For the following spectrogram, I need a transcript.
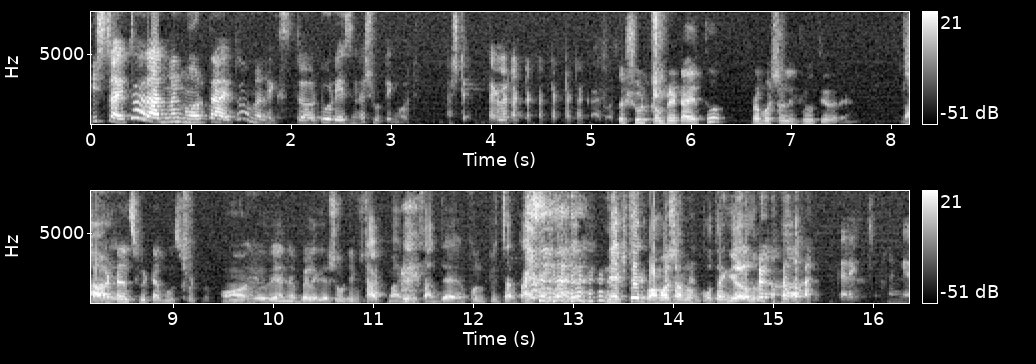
ಇಷ್ಟ ಆಯ್ತು ಅದಾದ್ಮೇಲೆ ನೋಡ್ತಾ ಆಯ್ತು ಆಮೇಲೆ ನೆಕ್ಸ್ಟ್ ಟೂ ಡೇಸ್ ಇಂದ ಶೂಟಿಂಗ್ ಹೋದ್ವಿ. ಅಷ್ಟೇ. ತಗಲ ಟಕ್ ಟಕ್ ಟಕ್ ಟಕ್ ಟಕ್ ಟಕ್ ಆಗೋದು. ಶೂಟ್ ಕಂಪ್ಲೀಟ್ ಆಯ್ತು ಪ್ರಮೋಷನ್ ಕೂತಿದ್ದಾರೆ. ಶಾರ್ಟ್ ಅಂಡ್ ಸ್ವೀಟ್ ಆಗಿ ಮುಗಿಸ್ಬಿಟ್ರು. ಇವ್ರು ಇವ್ರೇನು ಬೆಳಿಗ್ಗೆ ಶೂಟಿಂಗ್ ಸ್ಟಾರ್ಟ್ ಮಾಡಿ ಸಂಜೆ ಫುಲ್ ಪಿಕ್ಚರ್ ಪ್ಯಾಕ್ ಮಾಡಿ ನೆಕ್ಸ್ಟ್ ಡೇ ಪ್ರಮೋಷನ್ ಕೂತಂಗೆ ಹೇಳಿದ್ರು. ಕರೆಕ್ಟ್ ಹಂಗೆ.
